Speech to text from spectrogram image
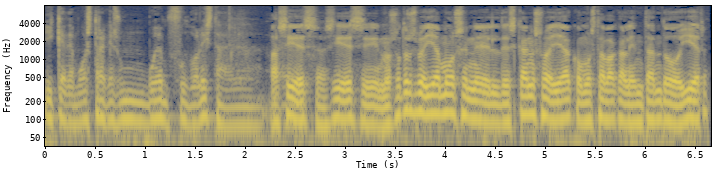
y que demuestra que es un buen futbolista. así es, así es. Nosotros veíamos en el descanso allá cómo estaba calentando ayer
